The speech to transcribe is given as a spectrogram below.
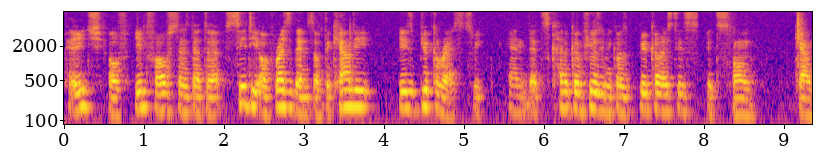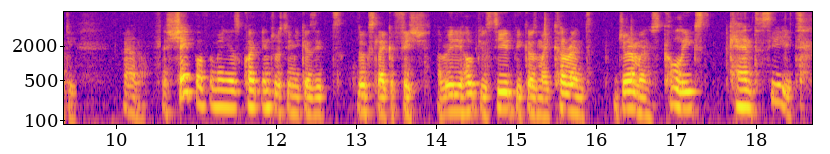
page of Ilfov says that the city of residence of the county is Bucharest. And that's kind of confusing because Bucharest is its own county. I don't know. The shape of Romania is quite interesting because it looks like a fish. I really hope you see it because my current German colleagues can't see it.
